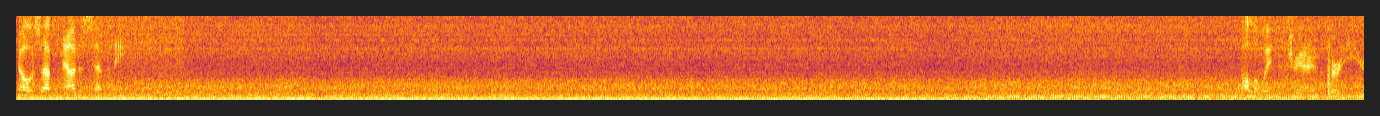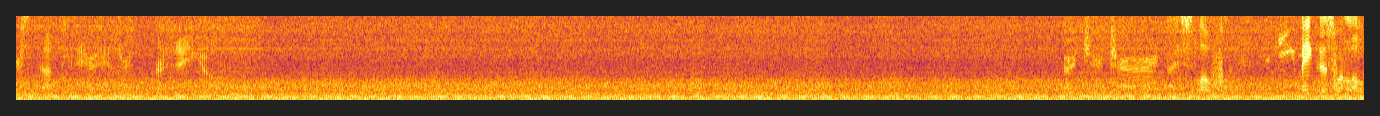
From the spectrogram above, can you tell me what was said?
Nose up now to 70. All the way to 330 years, not 330, there you go. Start your turn, nice slow. fl- You can make this one a little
